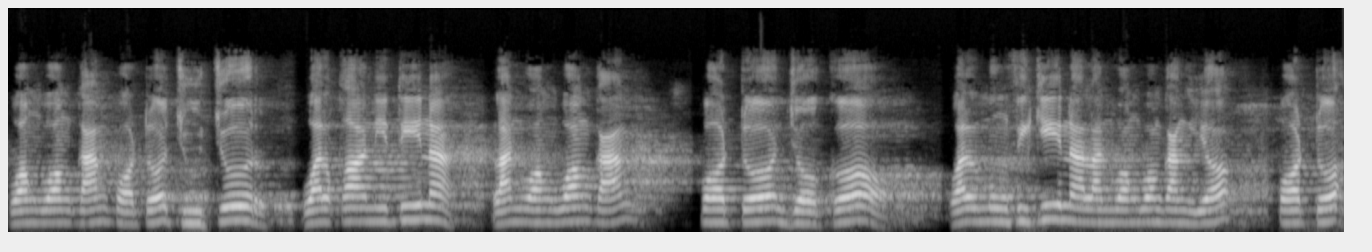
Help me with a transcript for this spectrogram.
wong-wong kang padha jujur. Wal qanitina lan wong-wong kang padha njaga wal mungfikina lan wong-wong kang ya padha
